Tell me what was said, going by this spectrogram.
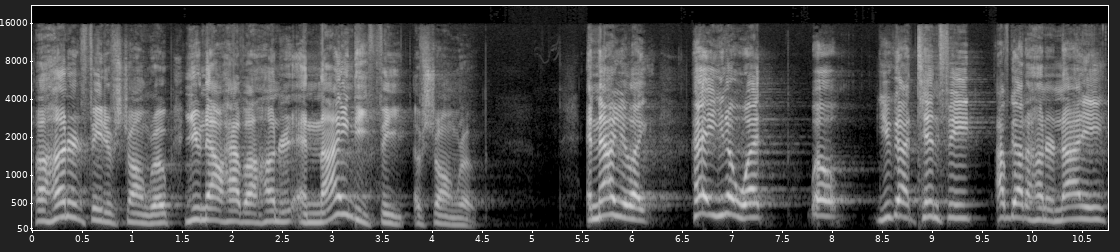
100 feet of strong rope, you now have 190 feet of strong rope. And now you're like, hey, you know what? Well, you got 10 feet, I've got 190.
